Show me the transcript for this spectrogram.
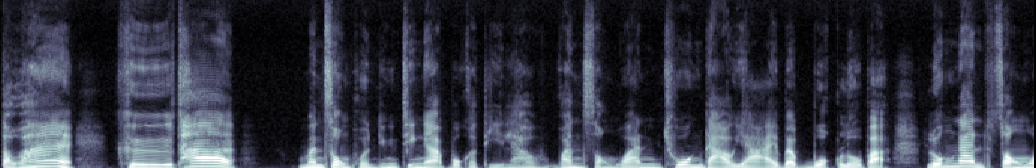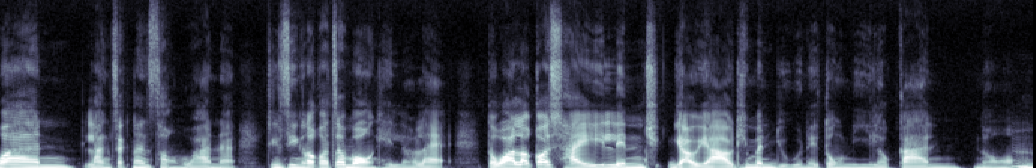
แต่ว่าคือถ้า มันส่งผลจริงๆอะปกติแล้ว วันสองวันช่วงดาวย้ายแบบบวกลบอะล่วงหน้าสองวันหลังจากนั้นสองวันอะ จริง ๆ เราก็จะมองเห็นแล้วแหละ แต่ว่าเราก็ใช้เลนส์ยาวๆที่มันอยู่ในตรงนี้แล้วกันเนาะอื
